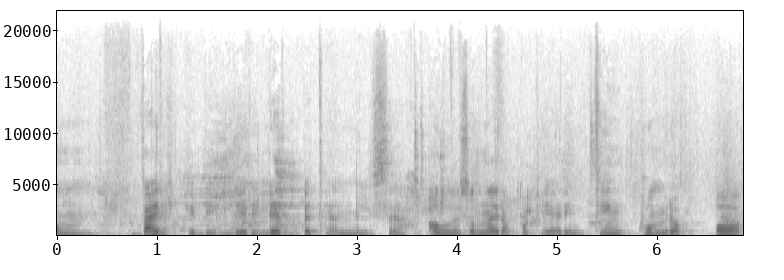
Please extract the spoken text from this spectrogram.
om verkebilder, leddbetennelse Alle sånne rapporteringsting kommer opp. Og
